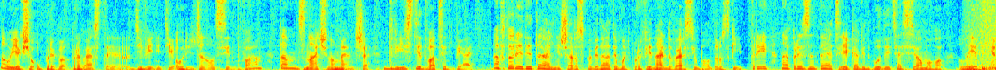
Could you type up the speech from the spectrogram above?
Ну, якщо у приклад привести Divinity Original Sin 2, там значно менше 225. Автори детальніше розповідатимуть про фінальну версію Baldur's Gate 3 на презентації, яка відбудеться 7 липня.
